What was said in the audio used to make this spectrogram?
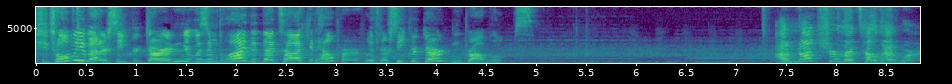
She told me about her secret garden. It was implied that that's how I could help her with her secret garden problems. I'm not sure that's how that works.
